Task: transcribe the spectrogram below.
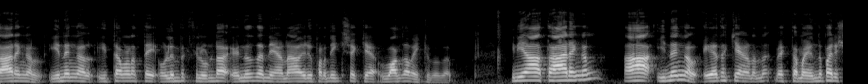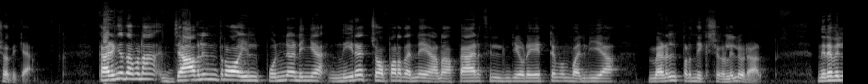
താരങ്ങൾ ഇനങ്ങൾ ഇത്തവണത്തെ ഒളിമ്പിക്സിലുണ്ട് എന്നത് തന്നെയാണ് ആ ഒരു പ്രതീക്ഷയ്ക്ക് വകവയ്ക്കുന്നത്. ഇനി ആ താരങ്ങൾ ആ ഇനങ്ങൾ ഏതൊക്കെയാണെന്ന് വ്യക്തമായി ഒന്ന് പരിശോധിക്കാം. കഴിഞ്ഞ തവണ ജാവലിൻ ത്രോയിൽ പൊന്നണിഞ്ഞ നീരജ് ചോപ്ര തന്നെയാണ് പാരീസിൽ ഇന്ത്യയുടെ ഏറ്റവും വലിയ മെഡൽ പ്രതീക്ഷകളിൽ ഒരാൾ. നിലവിൽ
